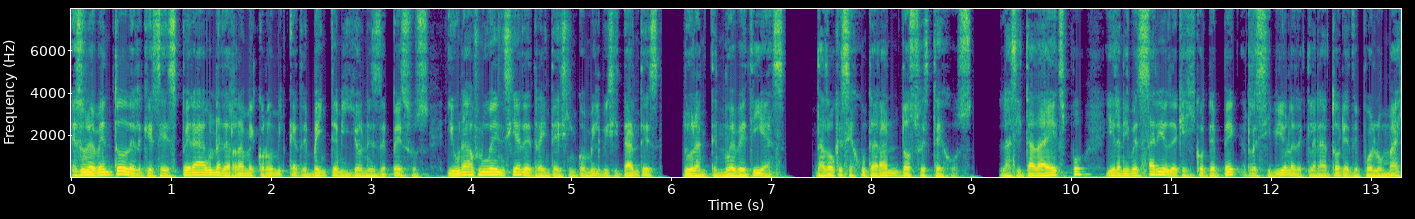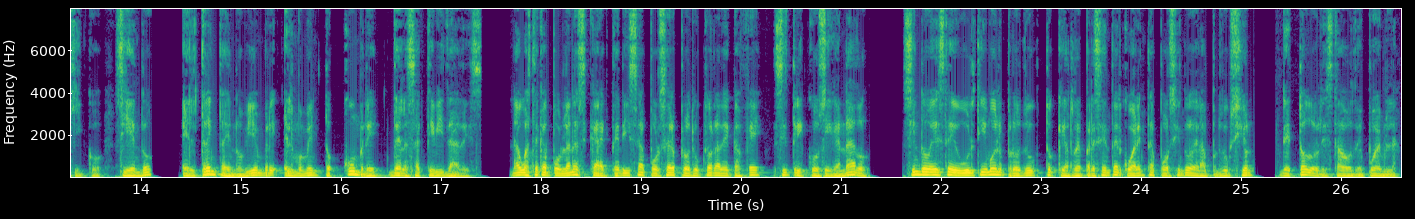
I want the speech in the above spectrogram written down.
Es un evento del que se espera una derrama económica de 20 millones de pesos y una afluencia de 35 mil visitantes durante nueve días, dado que se juntarán dos festejos, la citada Expo y el aniversario de que Jicotepec recibió la declaratoria de pueblo mágico, siendo el 30 de noviembre el momento cumbre de las actividades. La Huasteca Poblana se caracteriza por ser productora de café, cítricos y ganado, siendo este último el producto que representa el 40% de la producción de todo el estado de Puebla.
